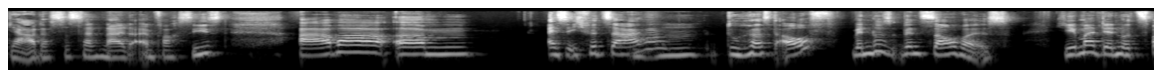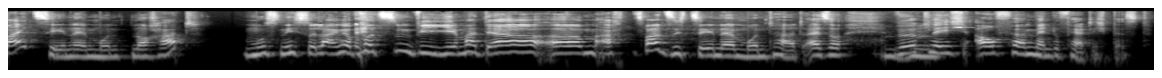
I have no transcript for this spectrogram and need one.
ja, dass du es dann halt einfach siehst. Aber ähm, also ich würde sagen, Mhm. du hörst auf, wenn du, wenn es sauber ist. Jemand, der nur zwei Zähne im Mund noch hat, muss nicht so lange putzen wie jemand, der ähm, 28 Zähne im Mund hat. Also Mhm. wirklich aufhören, wenn du fertig bist.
